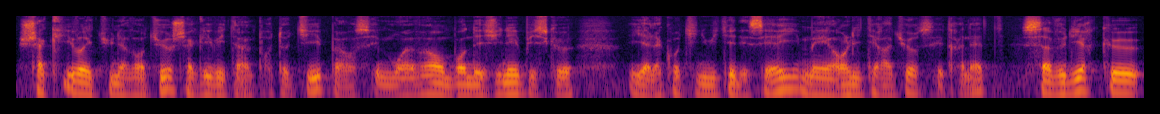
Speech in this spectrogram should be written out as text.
Chaque livre est une aventure, chaque livre est un prototype. Alors c'est moins vrai en bande dessinée puisqu'il y a la continuité des séries, mais en littérature c'est très net. Ça veut dire que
